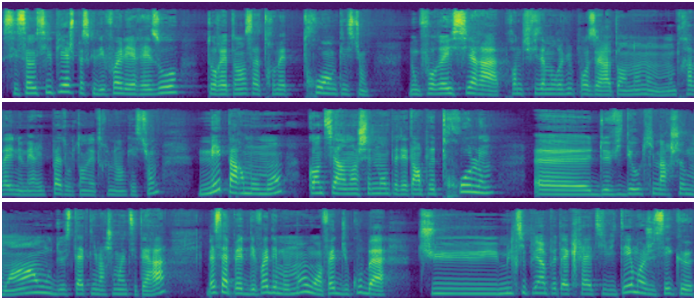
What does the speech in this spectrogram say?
c'est ça aussi le piège, parce que des fois, les réseaux, t'aurais tendance à te remettre trop en question. Donc, faut réussir à prendre suffisamment de recul pour se dire, attends, non, non, mon travail ne mérite pas tout le temps d'être remis en question. Mais par moment, quand il y a un enchaînement peut-être un peu trop long euh, de vidéos qui marchent moins ou de stats qui marchent moins, etc., bah, ça peut être des fois des moments où, en fait, du coup, bah, tu multiplies un peu ta créativité. Moi, je sais que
